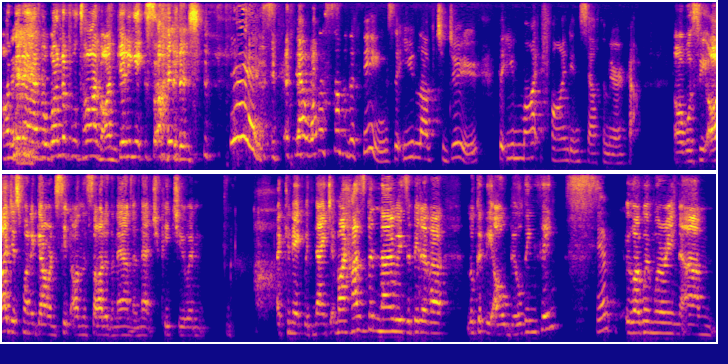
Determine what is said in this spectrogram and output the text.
I'm going to have a wonderful time. I'm getting excited. yes. Now, what are some of the things that you love to do that you might find in South America? Oh, well, see, I just want to go and sit on the side of the mountain and Machu Picchu and connect with nature. My husband, though, is a bit of a look at the old building thing. Yep. Like when we're in um,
